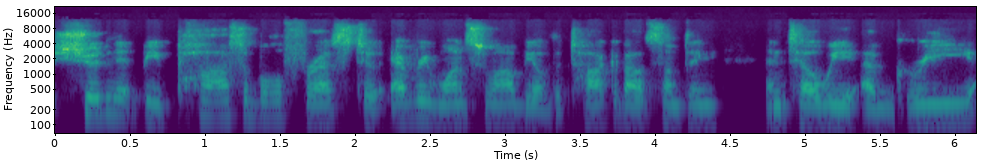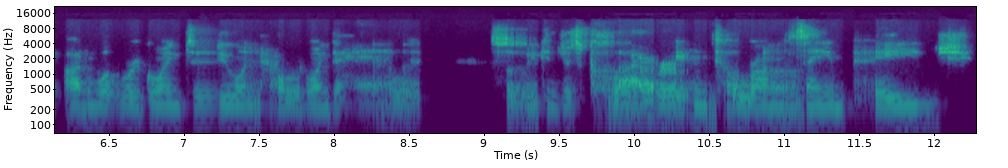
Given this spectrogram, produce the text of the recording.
Shouldn't it be possible for us to every once in a while be able to talk about something until we agree on what we're going to do and how we're going to handle it so we can just collaborate until we're on the same page?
